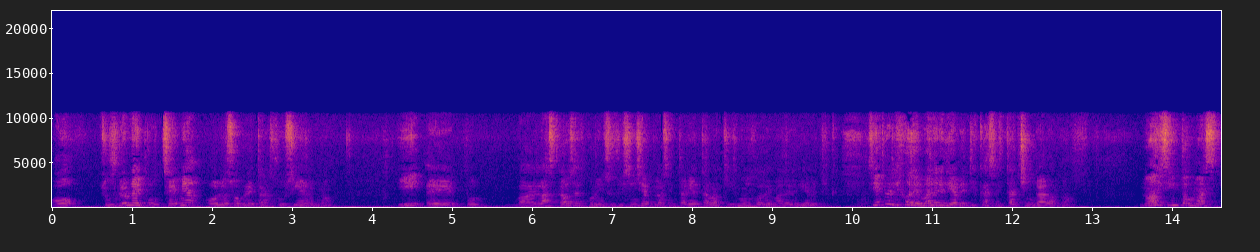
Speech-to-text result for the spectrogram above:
o sufrió una hipoxemia o lo sobretransfusieron, ¿no? Y eh, por, las causas por insuficiencia placentaria, tabaquismo, hijo de madre diabética. Siempre el hijo de madre diabética se está chingado, ¿no? No hay síntomas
